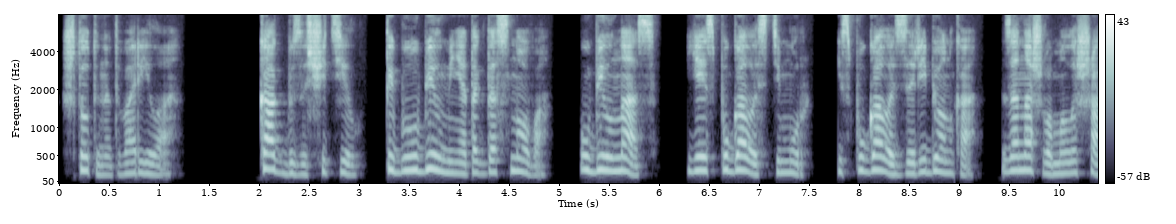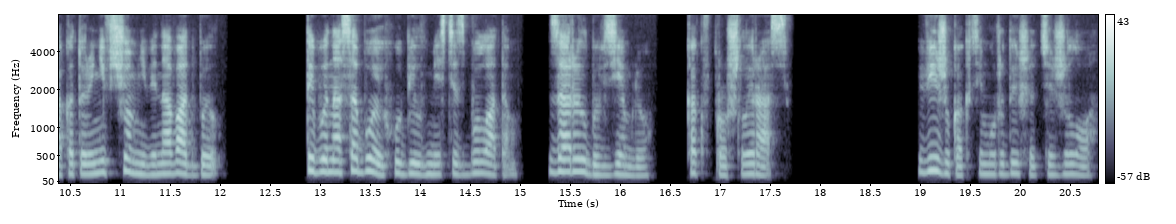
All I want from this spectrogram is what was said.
Что ты натворила? Как бы защитил? Ты бы убил меня тогда снова. Убил нас. Я испугалась, Тимур. Испугалась за ребенка. За нашего малыша, который ни в чем не виноват был. Ты бы нас обоих убил вместе с Булатом. Зарыл бы в землю, как в прошлый раз. Вижу, как Тимур дышит тяжело.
